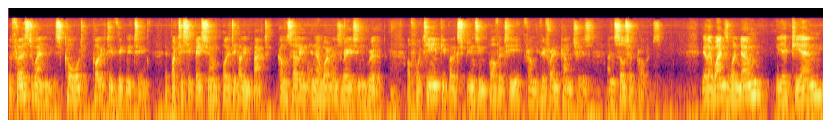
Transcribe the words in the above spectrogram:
The first one is called Collective Dignity, participation, political impact, counseling and awareness raising group of 14 people experiencing poverty from different countries and social problems. The other one is well known, EAPN.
